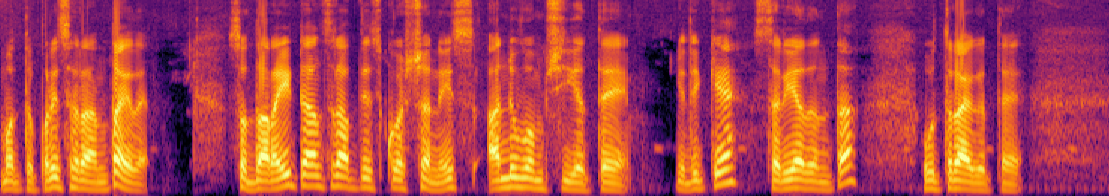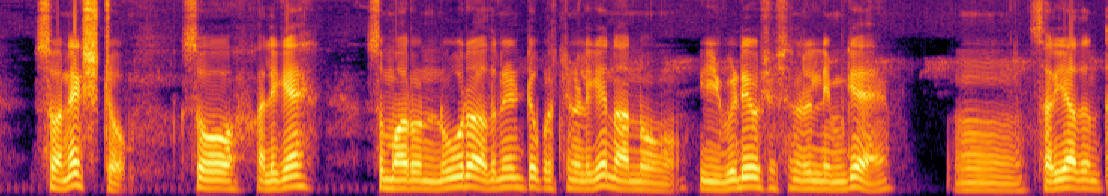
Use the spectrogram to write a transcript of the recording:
ಮತ್ತು ಪರಿಸರ ಅಂತ ಇದೆ. So the right answer of this question is ಅನುವಂಶೀಯತೆ. ಇದಕ್ಕೆ ಸರಿಯಾದಂಥ ಉತ್ತರ ಆಗುತ್ತೆ. ಸೊ ನೆಕ್ಸ್ಟು ಸೊ ಅಲ್ಲಿಗೆ ಸುಮಾರು ನೂರ ಹದಿನೆಂಟು ಪ್ರಶ್ನೆಗಳಿಗೆ ನಾನು ಈ ವಿಡಿಯೋ ಸೆಷನಲ್ಲಿ ನಿಮಗೆ ಸರಿಯಾದಂಥ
